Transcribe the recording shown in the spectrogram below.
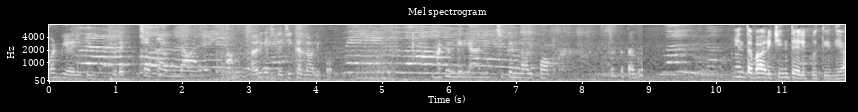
What we I eating today. ಅವರಿಗೆ ಅಷ್ಟೇ chicken lollipop mutton biryani chicken lollipop ಸ್ವಲ್ಪ ತಗೋ. ಎಂತ ಬಾರಿ ಚಿಂತೆಯಲ್ಲಿ ಕೂತಿದ್ಯಾ?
